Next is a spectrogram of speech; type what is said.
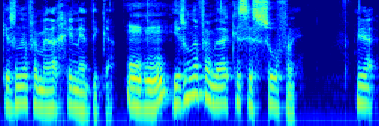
que es una enfermedad genética. Y es una enfermedad que se sufre. Mira,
